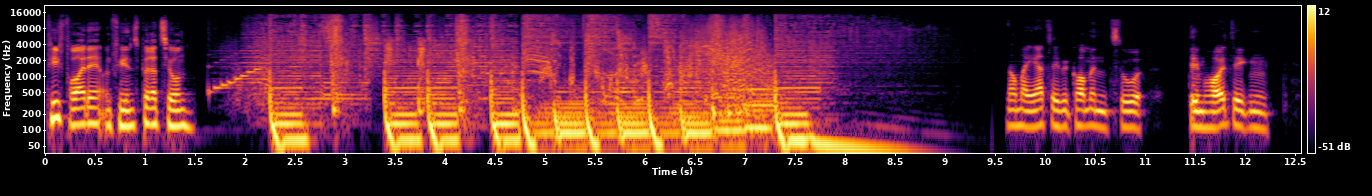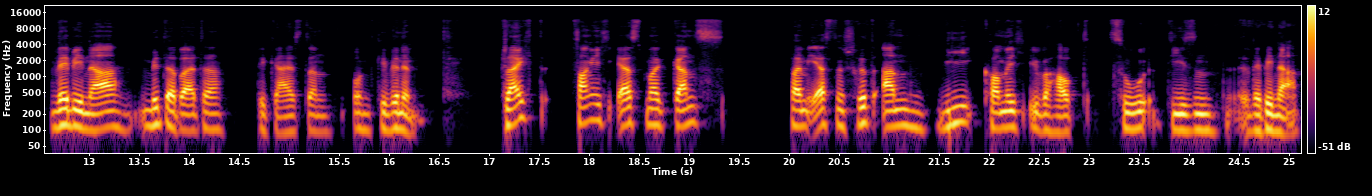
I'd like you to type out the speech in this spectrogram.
Viel Freude und viel Inspiration. Nochmal herzlich willkommen zu dem heutigen Webinar Mitarbeiter begeistern und gewinnen. Vielleicht fange ich erstmal ganz beim ersten Schritt an, wie komme ich überhaupt zu diesem Webinar.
